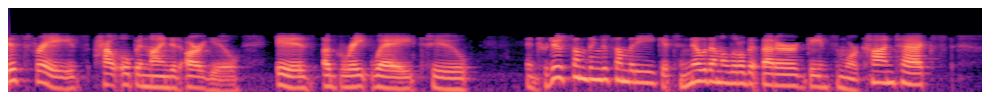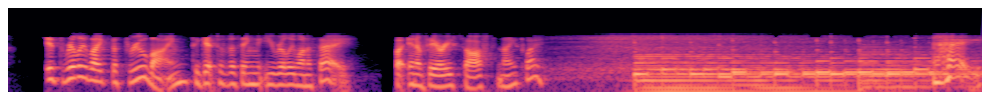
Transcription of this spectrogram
this phrase, how open minded are you, is a great way to introduce something to somebody, get to know them a little bit better, gain some more context. It's really like the through line to get to the thing that you really want to say, but in a very soft, nice way. Hey,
